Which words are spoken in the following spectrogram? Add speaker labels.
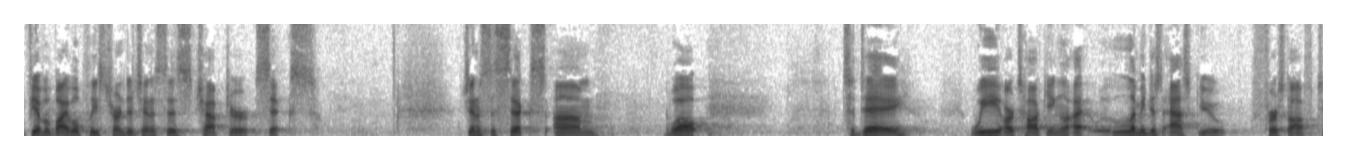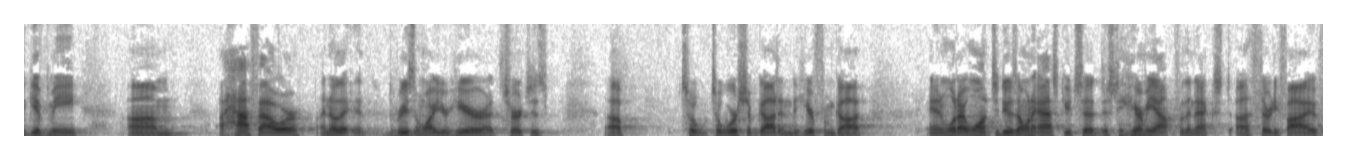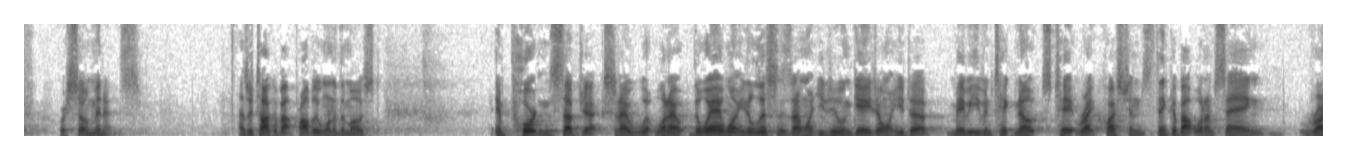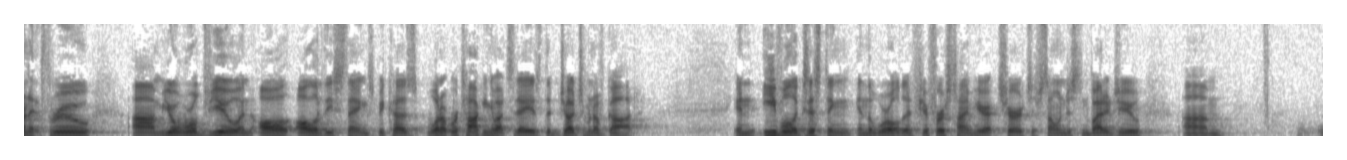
Speaker 1: If you have a Bible, please turn to Genesis chapter 6. Genesis 6, um, well, today we are talking. I, let me just ask you, first off, to give me um, a half hour. I know that the reason why you're here at church is uh, to, to worship God and to hear from God. And what I want to do is I want to ask you to just to hear me out for the next uh, 35 or so minutes as we talk about probably one of the most important subjects. And I, I, the way I want you to listen is I want you to engage. I want you to maybe even take notes, take, write questions, think about what I'm saying, run it through um, your worldview and all, all of these things, because what we're talking about today is the judgment of God and evil existing in the world. If your first time here at church, if someone just invited you, um,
